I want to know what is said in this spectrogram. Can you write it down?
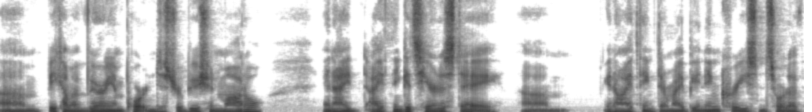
um, become a very important distribution model, and I I think it's here to stay. Um, you know, I think there might be an increase in sort of.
